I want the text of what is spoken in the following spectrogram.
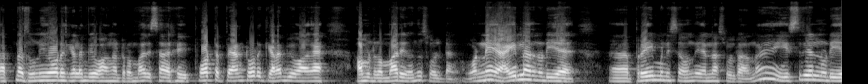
கட்டின துணியோடு கிளம்பி வாங்கன்ற மாதிரி சார் போட்ட பேண்ட்டோடு கிளம்பி வாங்க அப்படின்ற மாதிரி வந்து சொல்லிட்டாங்க. உடனே அயர்லாந்தினுடைய பிரைம் மினிஸ்டர் வந்து என்ன சொல்கிறாங்கன்னா இஸ்ரேலினுடைய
